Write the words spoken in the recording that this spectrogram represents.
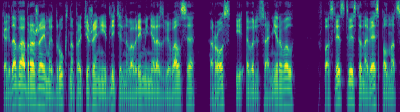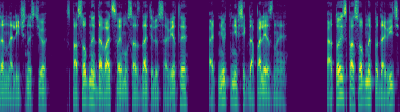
когда воображаемый друг на протяжении длительного времени развивался, рос и эволюционировал, впоследствии становясь полноценной личностью, способной давать своему создателю советы, отнюдь не всегда полезные, а то и способной подавить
